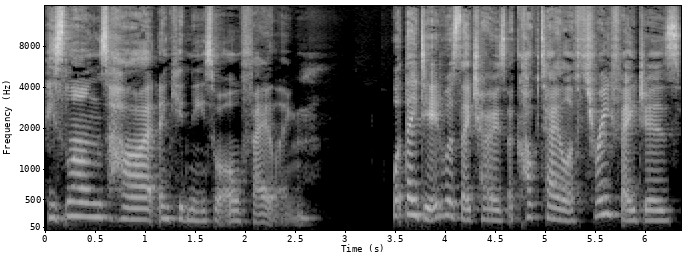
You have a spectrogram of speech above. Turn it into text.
His lungs, heart, and kidneys were all failing. What they did was they chose a cocktail of three phages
